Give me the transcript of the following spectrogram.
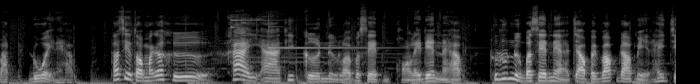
วัดด้วยนะครับพาสซีฟต่อมาก็คือค่า ER ที่เกิน 100%ของไรเดนนะครับทุกๆ1%เนี่ยจะเอาไปบัฟดาเมจให้เจ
